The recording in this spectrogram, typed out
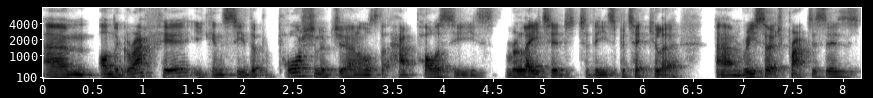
Um, on the graph here, you can see the proportion of journals that had policies related to these particular um, research practices,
